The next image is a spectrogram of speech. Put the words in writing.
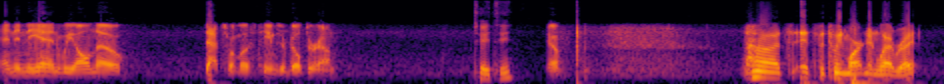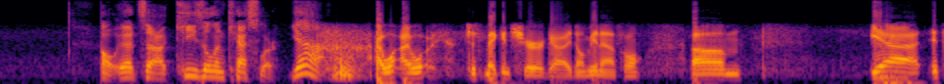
And in the end, we all know that's what most teams are built around. JT. Know? Uh, it's it's between Martin and Webb, right? Oh, it's uh, Kiesel and Kessler. Yeah. I, wa- I wa- just making sure, guy. Don't be an asshole. Um, yeah, it's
